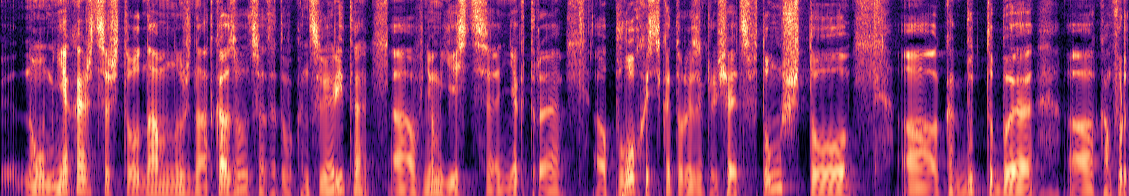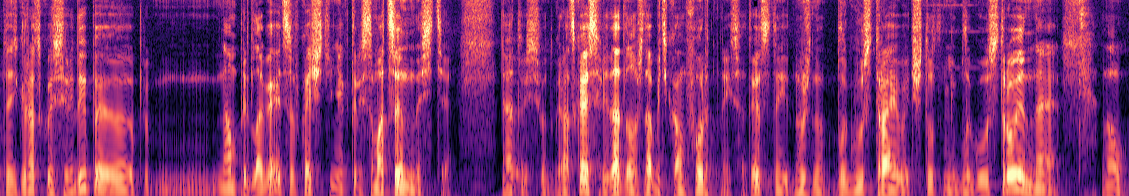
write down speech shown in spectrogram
Ну, мне кажется, что нам нужно отказываться от этого канцелярита. А, в нем есть некоторая а, плохость, которая заключается в том, что а, как будто бы комфортность городской среды нам предлагается в качестве некоторой самоценности. Да, то есть вот городская среда должна быть комфортной, соответственно, нужно благоустраивать что-то неблагоустроенное, ну,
